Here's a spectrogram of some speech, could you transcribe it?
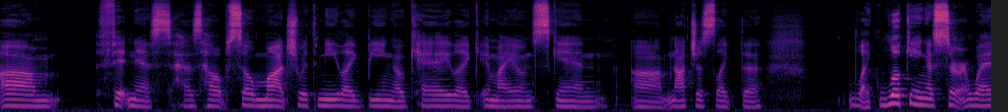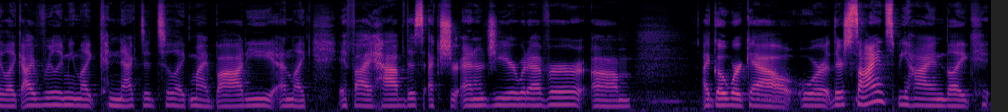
um fitness has helped so much with me like being okay like in my own skin um not just like the like looking a certain way. Like i really mean like connected to like my body and like if i have this extra energy or whatever um I go work out, or there's science behind like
